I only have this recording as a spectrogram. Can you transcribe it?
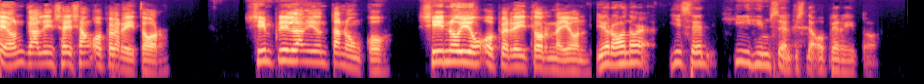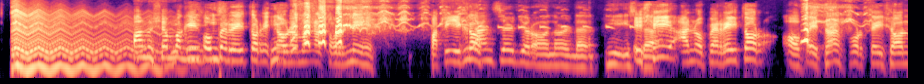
ngayon galing sa isang operator. Simple lang yung tanong ko. Sino yung operator na yon? Your Honor, he said he himself is the operator. Paano siya maging he- he- operator? he- Ikaw naman attorney. Pati He ikaw. answered, Your Honor, that he is Is the... he an operator of a transportation?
